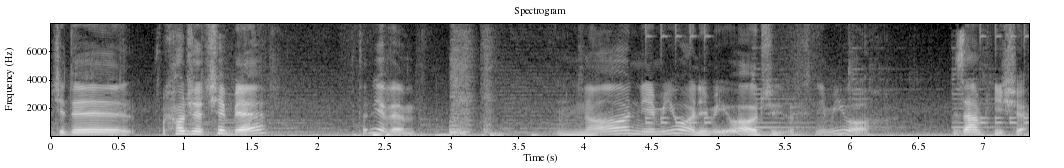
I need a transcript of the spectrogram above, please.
Kiedy chodzi o ciebie, to nie wiem. No, niemiło, niemiło, Jill, niemiło. Zamknij się.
